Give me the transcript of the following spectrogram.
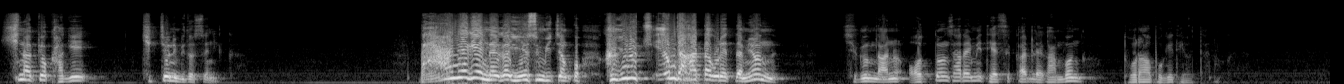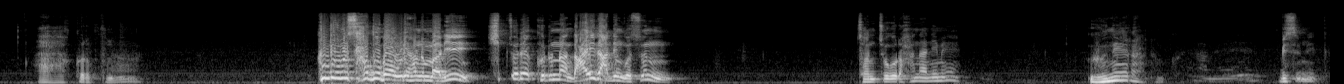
신학교 가기 직전에 믿었으니까. 만약에 내가 예수 믿지 않고 그 길로 쭉 나갔다고 그랬다면 지금 나는 어떤 사람이 됐을까를 내가 한번 돌아보게 되었다는 거예요. 아, 그렇구나. 근데 오늘 사도 바울이 하는 말이 10절에 그러나 나이 다된 것은 전적으로 하나님의 은혜라는 거예요. 믿습니까?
